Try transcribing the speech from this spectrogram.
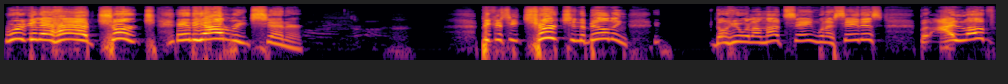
we're going to have church in the outreach center. Because, see, church in the building, don't hear what I'm not saying when I say this, but I love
